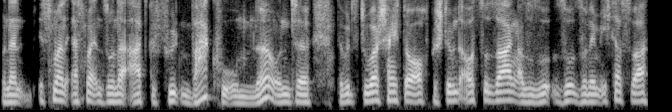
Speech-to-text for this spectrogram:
Und dann ist man erstmal in so einer Art gefühlten Vakuum, ne? Und äh, da würdest du wahrscheinlich doch auch bestimmt auch zu sagen, also so, so, so nehme ich das wahr,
